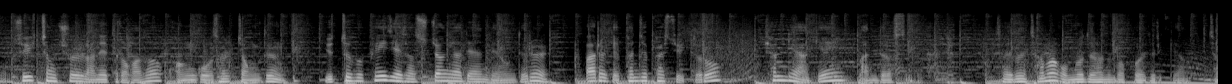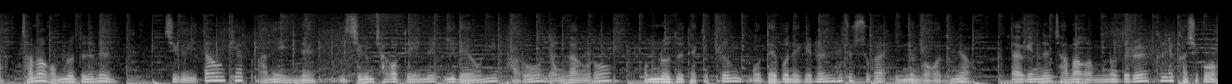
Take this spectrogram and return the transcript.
뭐 수익 창출 안에 들어가서 광고 설정 등 유튜브 페이지에서 수정해야 되는 내용들을 빠르게 편집할 수 있도록 편리하게 만들었습니다. 자, 이번에 자막 업로드를 하는 법 보여드릴게요. 자, 자막 업로드는 지금 이 다운캡 안에 있는 이 지금 작업되어 있는 이 내용이 바로 영상으로 업로드 되게끔 뭐 내보내기를 해줄 수가 있는 거거든요. 자, 여기 있는 자막 업로드를 클릭하시고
